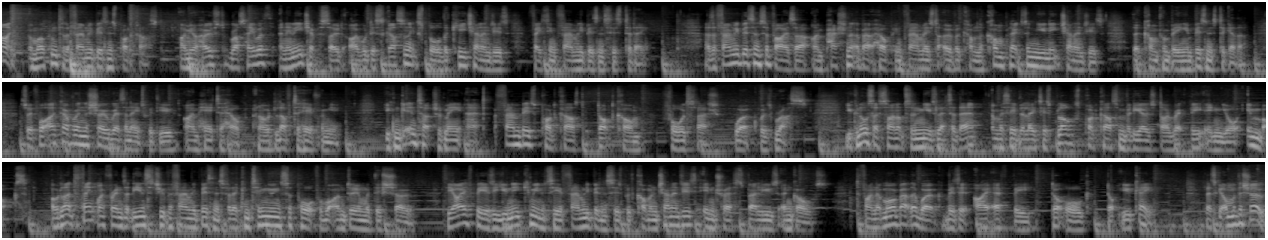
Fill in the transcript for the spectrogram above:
Hi, and welcome to the Family Business Podcast. I'm your host, Russ Haworth, and in each episode, I will discuss and explore the key challenges facing family businesses today. As a family business advisor, I'm passionate about helping families to overcome the complex and unique challenges that come from being in business together. So, if what I cover in the show resonates with you, I'm here to help, and I would love to hear from you. You can get in touch with me at fambizpodcast.com forward slash work with Russ. You can also sign up to the newsletter there and receive the latest blogs, podcasts, and videos directly in your inbox. I would like to thank my friends at the Institute for Family Business for their continuing support for what I'm doing with this show. The IFB is a unique community of family businesses with common challenges, interests, values, and goals. To find out more about their work, visit ifb.org.uk. Let's get on with the show.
